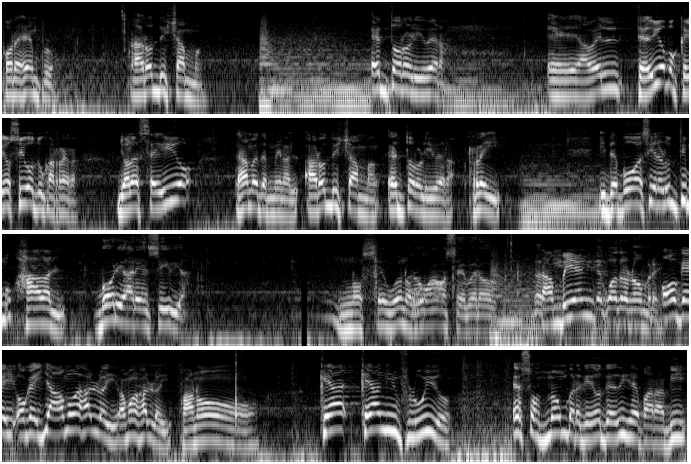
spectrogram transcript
Por ejemplo, Harold Chapman, Héctor Olivera. Eh, a ver, te digo porque yo sigo tu carrera. Yo la he seguido, déjame terminar. Harold Chapman, Héctor Olivera, Rey. Y te puedo decir el último, Hadal. Boris Arencibia. No sé, bueno. No lo conoce, pero. También. De cuatro nombres. Ok, ok, ya, vamos a dejarlo ahí, vamos a dejarlo ahí. Para no. ¿Qué, ha- qué han influido esos nombres que yo te dije para ti?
